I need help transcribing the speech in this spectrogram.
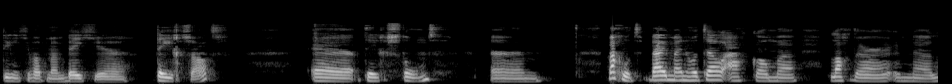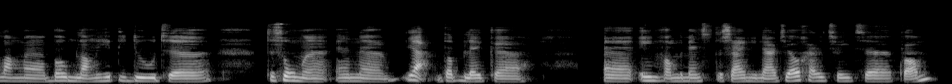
dingetje wat me een beetje tegenzat. Uh, tegenstond. Um, maar goed, bij mijn hotel aangekomen lag er een uh, lange, boomlange hippie dude uh, te zonnen. En uh, ja, dat bleek een van de mensen te zijn die naar het yoga retreat kwam.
